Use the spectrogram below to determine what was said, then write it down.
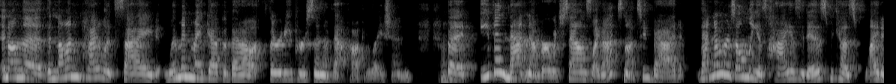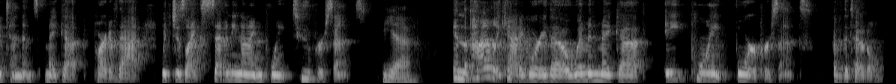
and on the, the non-pilot side, women make up about 30% of that population. Mhm. But even that number, which sounds like "Oh, that's not too bad, that number is only as high as it is because flight attendants make up part of that, which is like 79.2%. yeah. In the pilot category, though, women make up 8.4% of the total.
